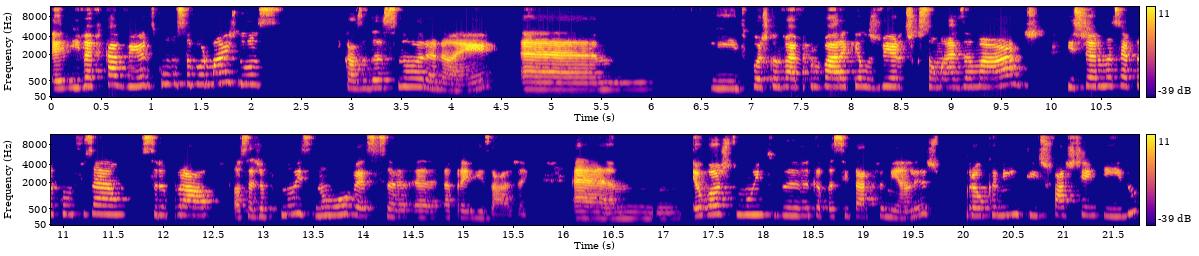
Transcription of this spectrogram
e vai ficar verde com um sabor mais doce, por causa da cenoura, não é? Um, e depois quando vai provar aqueles verdes que são mais amargos, isso gera uma certa confusão cerebral, ou seja, porque não, não houve essa aprendizagem. Um, eu gosto muito de capacitar famílias para o caminho que lhes faz sentido,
